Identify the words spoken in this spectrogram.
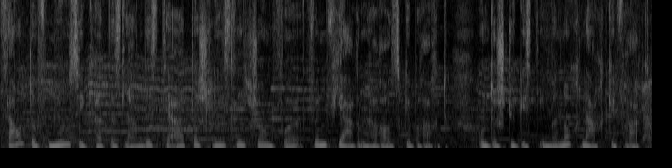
Sound of Music hat das Landestheater schließlich schon vor fünf Jahren herausgebracht und das Stück ist immer noch nachgefragt.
